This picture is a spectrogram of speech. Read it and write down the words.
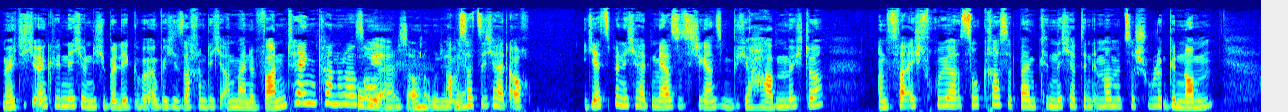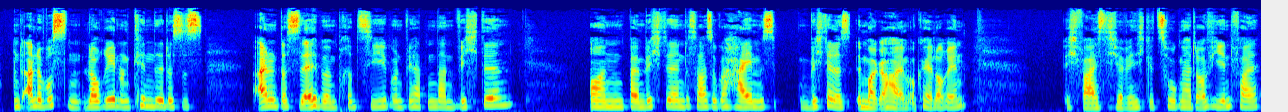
möchte ich irgendwie nicht. Und ich überlege über irgendwelche Sachen, die ich an meine Wand hängen kann oder so. Oh ja, das ist auch eine gute Idee. Aber es hat sich halt auch, jetzt bin ich halt mehr so, dass ich die ganzen Bücher haben möchte. Und es war echt früher so krass mit meinem Kind. Ich habe den immer mit zur Schule genommen. Und alle wussten, Lauren und Kinder, das ist ein und dasselbe im Prinzip. Und wir hatten dann Wichteln. Und beim Wichteln, das war so geheim. Wichteln ist immer geheim. Okay, Lauren. Ich weiß nicht, wer wenig gezogen hatte. Auf jeden Fall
